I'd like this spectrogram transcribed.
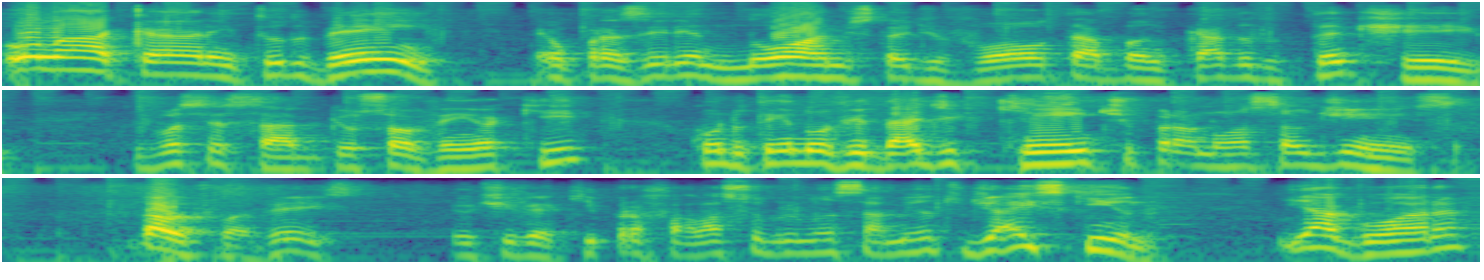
Olá, Karen, tudo bem? É um prazer enorme estar de volta à bancada do Tanque Cheio. E você sabe que eu só venho aqui quando tem novidade quente para nossa audiência. Da última vez, eu tive aqui para falar sobre o lançamento de A Esquina. E agora,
